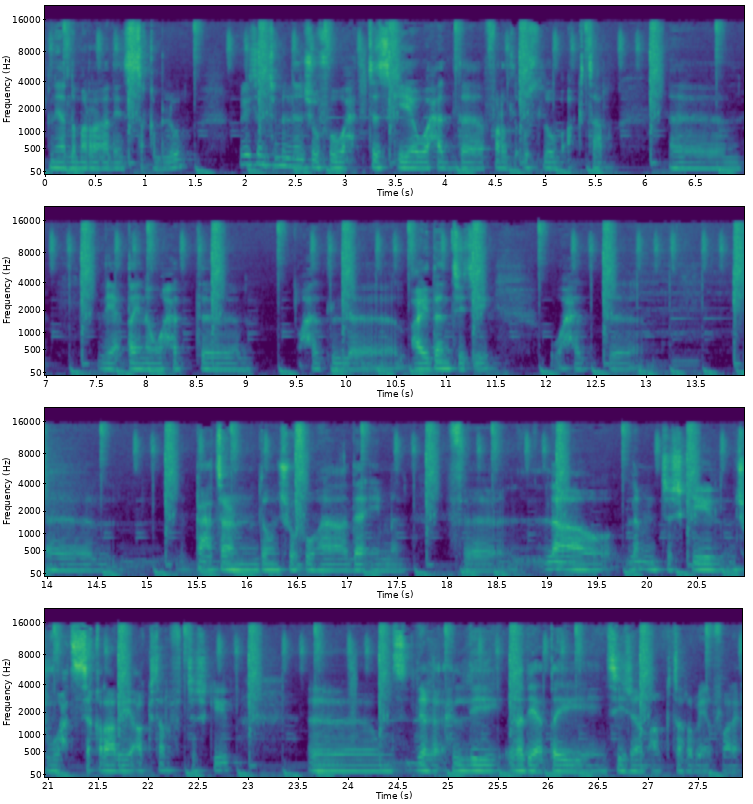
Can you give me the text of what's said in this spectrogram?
يعني هاد المرة غادي نستقبلوه. ولي تنتمنى نشوفوا واحد التزكية واحد فرض الأسلوب أكثر اللي يعطينا واحد واحد الايدنتيتي واحد pattern نبداو نشوفوها دائما. لا لا من التشكيل نشوف واحد الاستقراريه أكثر في التشكيل. اللي غادي يعطي انسجام أكثر بين الفريق.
